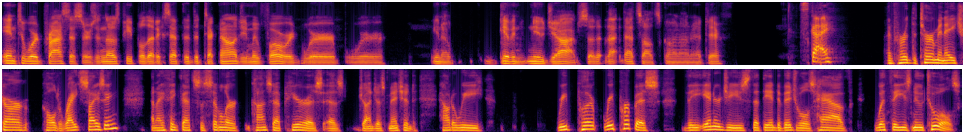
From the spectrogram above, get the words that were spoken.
into word processors, and those people that accepted the technology moved forward were were, you know, given new jobs. So that that's all that's going on right there. Sky. I've heard the term in HR called right sizing, and I think that's a similar concept here as as John just mentioned. How do we repur- repurpose the energies that the individuals have with these new tools.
